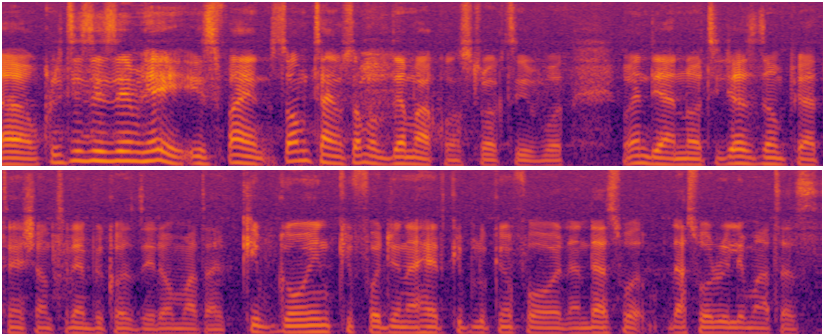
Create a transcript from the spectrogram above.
um, criticism, hey, is fine. Sometimes some of them are constructive, but when they are not, you just don't pay attention to them because they don't matter. Keep going, keep forging ahead, keep looking forward, and that's what that's what really matters.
